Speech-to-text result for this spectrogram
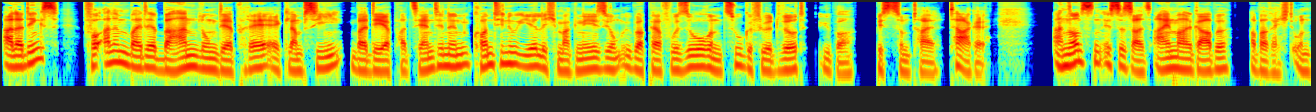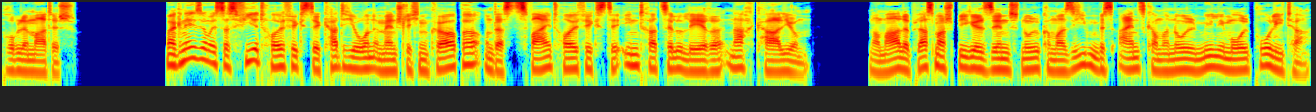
Allerdings vor allem bei der Behandlung der Präeklampsie, bei der Patientinnen kontinuierlich Magnesium über Perfusoren zugeführt wird, über bis zum Teil Tage. Ansonsten ist es als Einmalgabe aber recht unproblematisch. Magnesium ist das vierthäufigste Kation im menschlichen Körper und das zweithäufigste intrazelluläre nach Kalium. Normale Plasmaspiegel sind 0,7 bis 1,0 Millimol pro Liter.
